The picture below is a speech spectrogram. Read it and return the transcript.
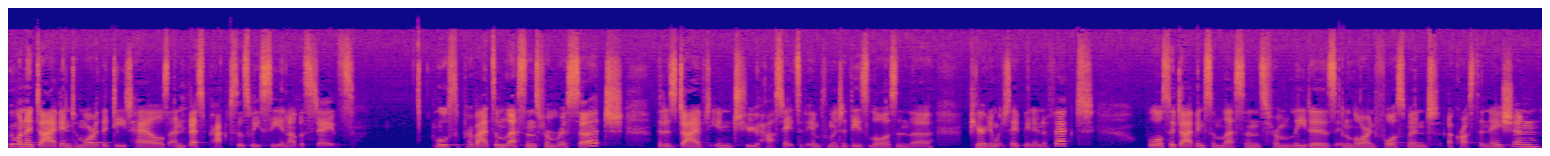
We want to dive into more of the details and best practices we see in other states. We'll also provide some lessons from research that has dived into how states have implemented these laws in the period in which they've been in effect. We'll also dive into some lessons from leaders in law enforcement across the nation.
